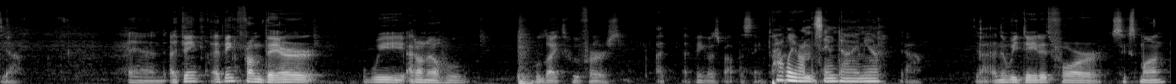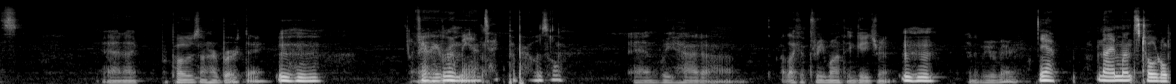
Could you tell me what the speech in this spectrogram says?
Yeah. And I think I think from there we I don't know who who liked who first. I, I think it was about the same time. Probably around the same time, yeah. Yeah. Yeah. And then we dated for six months and I proposed on her birthday. Mm-hmm. Very romantic proposal. And we had um, like a three month engagement. Mm-hmm. And then we were married. Yeah. Nine months total.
